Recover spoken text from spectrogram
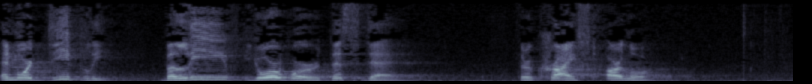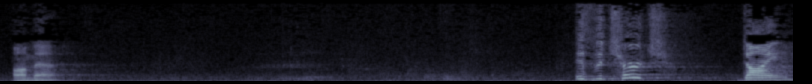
and more deeply believe your word this day through Christ our Lord. Amen. Is the church dying?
